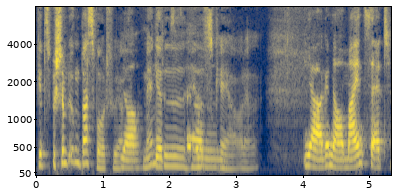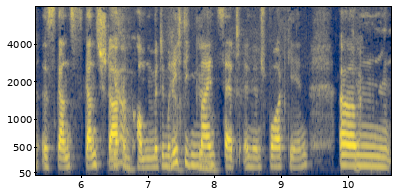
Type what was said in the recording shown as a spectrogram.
gibt es bestimmt irgendein Buzzword für. Ja, mental Health Care ähm, oder ja, genau. Mindset ist ganz, ganz stark ja, im Kommen. Mit dem richtigen genau. Mindset in den Sport gehen. Ähm,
